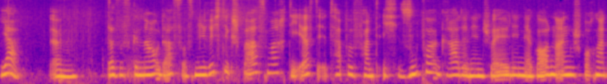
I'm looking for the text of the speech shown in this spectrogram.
Ja, ähm, das ist genau das, was mir richtig Spaß macht. Die erste Etappe fand ich super, gerade den Trail, den der Gordon angesprochen hat.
